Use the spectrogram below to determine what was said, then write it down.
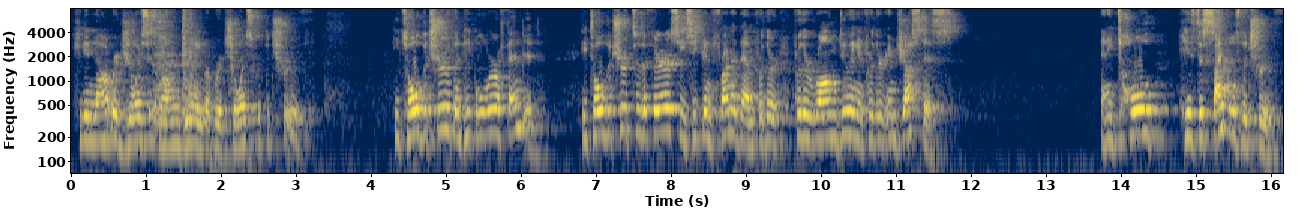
He did not rejoice at wrongdoing, but rejoiced with the truth. He told the truth, and people were offended. He told the truth to the Pharisees. He confronted them for their, for their wrongdoing and for their injustice. And he told his disciples the truth.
